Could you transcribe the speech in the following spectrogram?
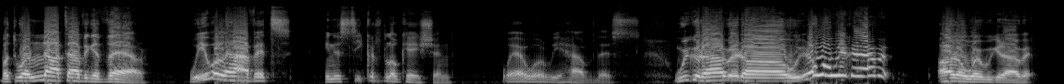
but we're not having it there. We will have it in a secret location. Where will we have this? We could have it, uh, you know where we could have it? I don't know where we could have it.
